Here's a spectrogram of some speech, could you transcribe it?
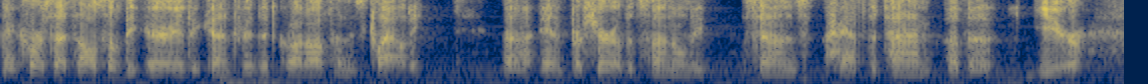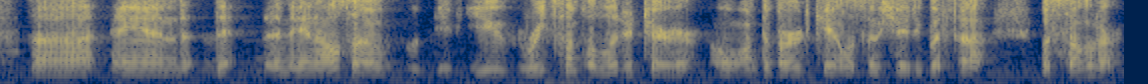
And of course, that's also the area of the country that quite often is cloudy. Uh, and for sure, the sun only shines half the time of the year. Uh, and, and and also, if you read some of the literature on the bird kill associated with uh, with solar,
